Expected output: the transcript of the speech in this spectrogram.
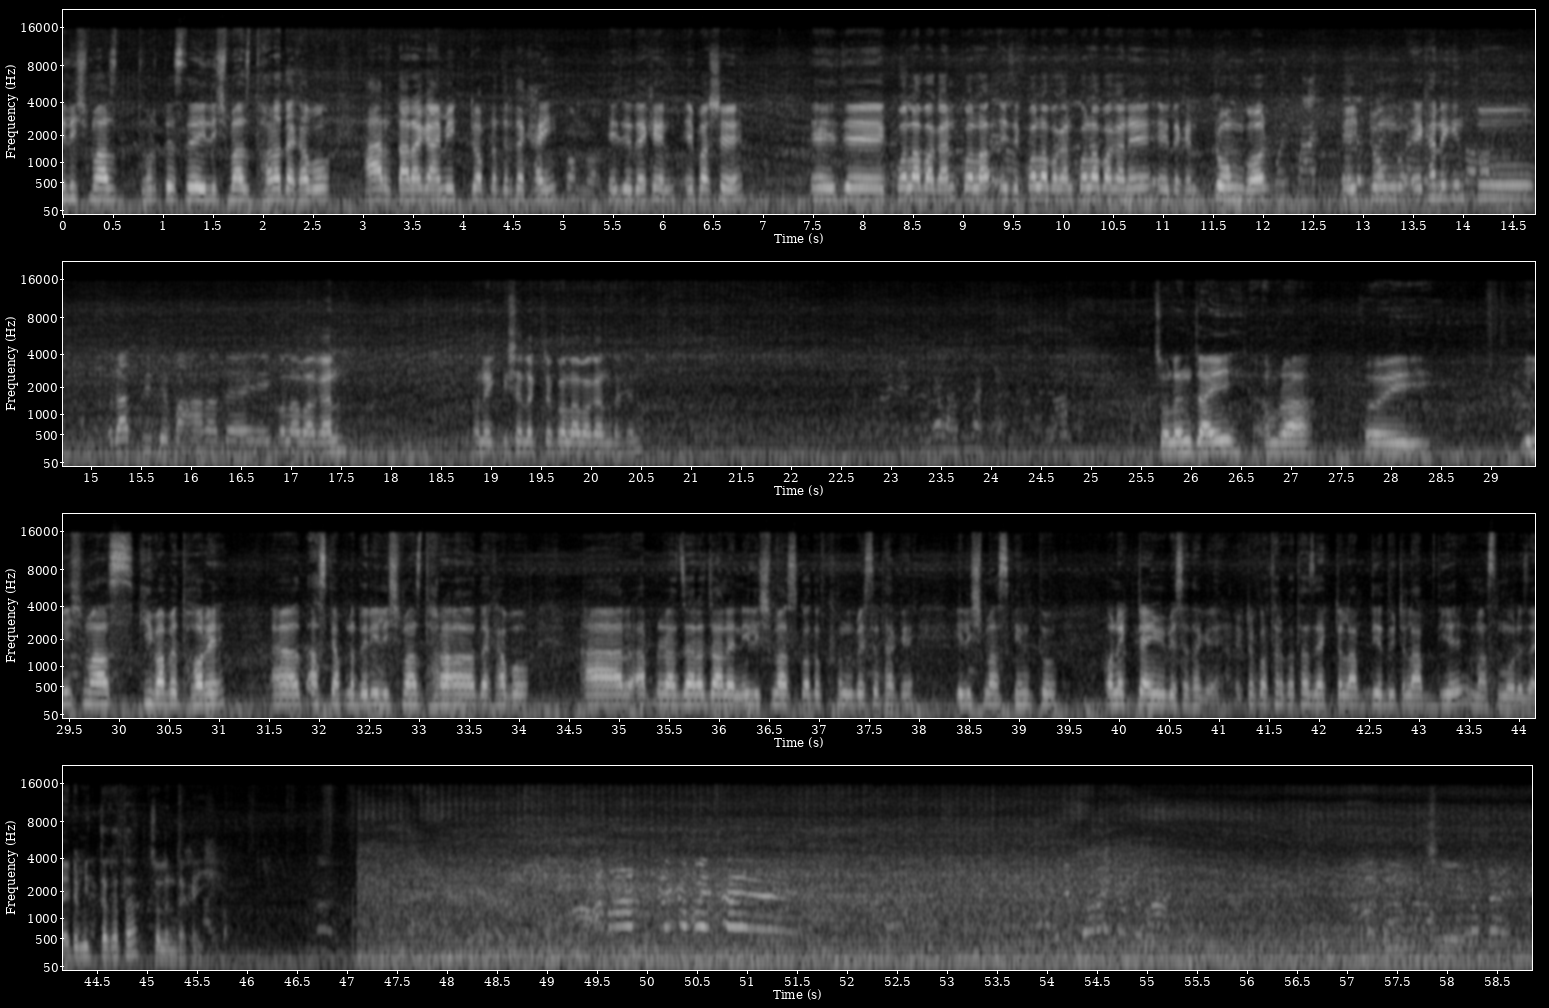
ইলিশ মাছ ধরতেছে, ইলিশ মাছ ধরা দেখাবো। আর তার আগে আমি একটু আপনাদের দেখাই। এই যে দেখেন, এই পাশে এই যে কলা বাগান, কলা, এই যে কলা বাগান, কলা বাগানে এই দেখেন টঙ্গর। এই টঙ্গ, এখানে কিন্তু রাত্রিতে পাহারা দেয় এই কলা বাগান। অনেক বিশাল একটা কলা বাগান, দেখেন। চলেন যাই আমরা ওই ইলিশ মাছ কীভাবে ধরে? আজকে আপনাদের ইলিশ মাছ ধরা দেখাবো। আর আপনারা যারা জানেন, ইলিশ মাছ কতক্ষণ বেঁচে থাকে, ইলিশ মাছ কিন্তু অনেক টাইমই বেঁচে থাকে। একটা কথার কথা যে, একটা লাভ দিয়ে, দুইটা লাভ দিয়ে মাছ মরে যায়। এটা মিথ্যা কথা, চলেন দেখাই। এই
